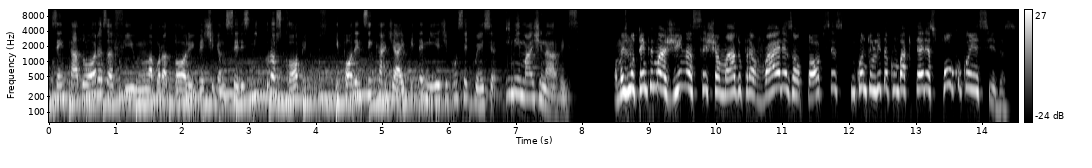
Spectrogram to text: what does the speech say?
sentado horas a fio em um laboratório investigando seres microscópicos que podem desencadear epidemias de consequência inimagináveis. Ao mesmo tempo, imagina ser chamado para várias autópsias enquanto lida com bactérias pouco conhecidas.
